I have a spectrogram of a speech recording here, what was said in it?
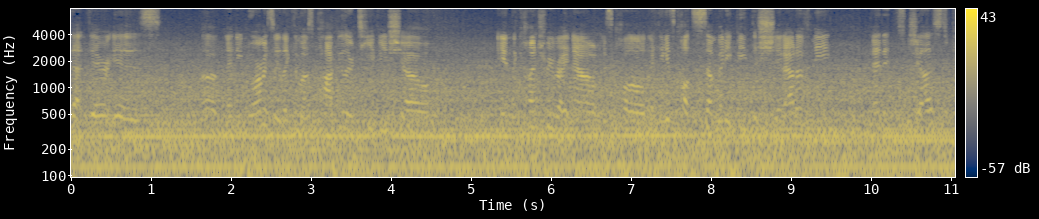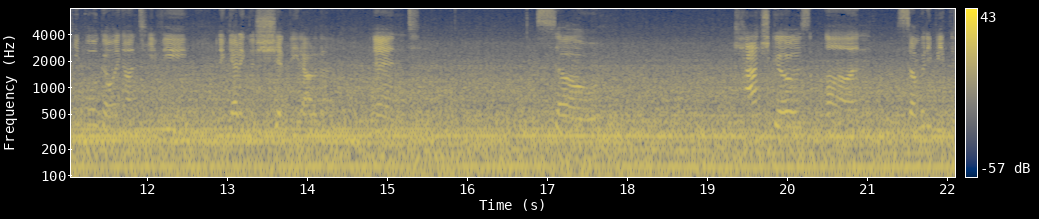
that there is uh, an enormously like the most popular TV show in the country right now is called I think it's called Somebody Beat the Shit Out of Me, and it's just people going on TV and getting the shit beat out of them, and so Cash goes on Somebody Beat the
